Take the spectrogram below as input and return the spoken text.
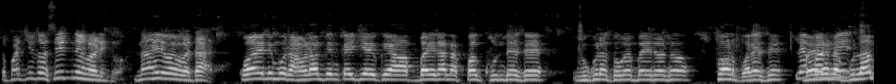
તો પચીસો છે જ ને વાળી તો. ના હવે વધારે. કોઈ નહીં હું રાવણામ જઈને કહી ગયું કે આ બૈરાના પગ ખૂંદે છે લુગડા ધોવે બૈરાનો સોણ ભરે છે. બૈરાના ગુલામ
